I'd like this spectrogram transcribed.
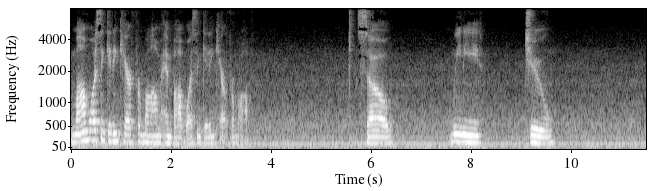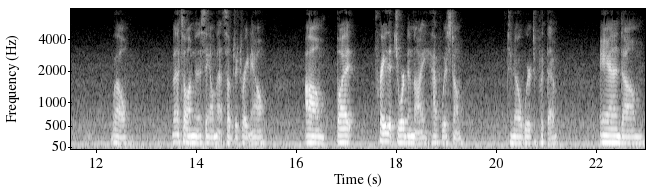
mom wasn't getting care for mom and Bob wasn't getting care for Bob. So we need to well, that's all I'm going to say on that subject right now. Um, but pray that Jordan and I have wisdom to know where to put them. And um,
